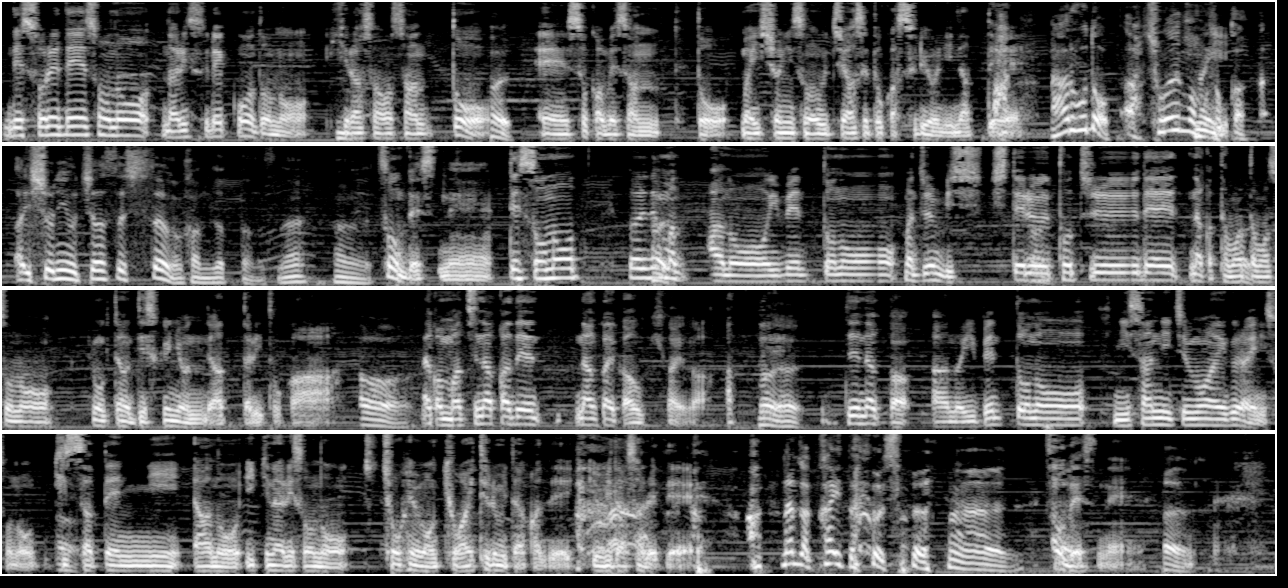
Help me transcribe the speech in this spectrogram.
で、それでその、ナリスレコードの平沢さんと、はいえー、曽我部さんと、まあ、一緒にその打ち合わせとかするようになって、なるほど。あ、翔平マンもはいそうか、あ一緒に打ち合わせしてたような感じだったんですね。はい。そうですね。で、その、それで、まあ、はあの、イベントの、まあ、準備ししてる途中で、なんかたまたまその、下北のディスクユニオンであったりとか、あなんか街中で何回か会う機会があって、あ。はいはい。で、なんか、あの、イベントの2、3日前ぐらいにその、喫茶店に、あの、いきなりその、長編は今日空いてるみたいな感じで呼び出されて、あ、なんか書いてありました。はい。そうですね。は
